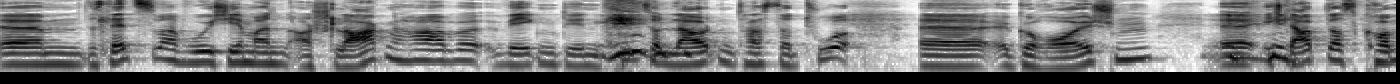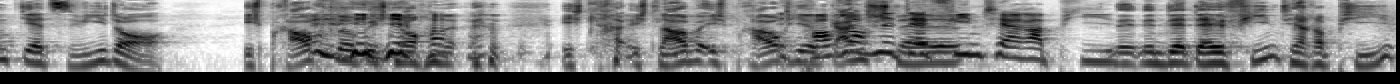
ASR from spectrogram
Ähm, das letzte Mal, wo ich jemanden erschlagen habe, wegen den viel zu lauten Tastaturgeräuschen, äh, äh, ich glaube, das kommt jetzt wieder. Ich brauche, glaube ich, noch eine, ich, ich glaube, ich brauche ich hier brauche noch ganz eine schnell Delfintherapie. in der Delfintherapie.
